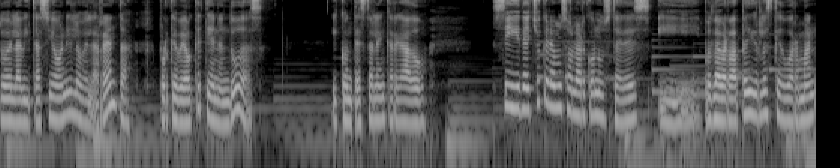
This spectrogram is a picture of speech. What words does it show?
lo de la habitación y lo de la renta, porque veo que tienen dudas. Y contesta el encargado, Sí, de hecho queremos hablar con ustedes y pues la verdad pedirles que duerman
